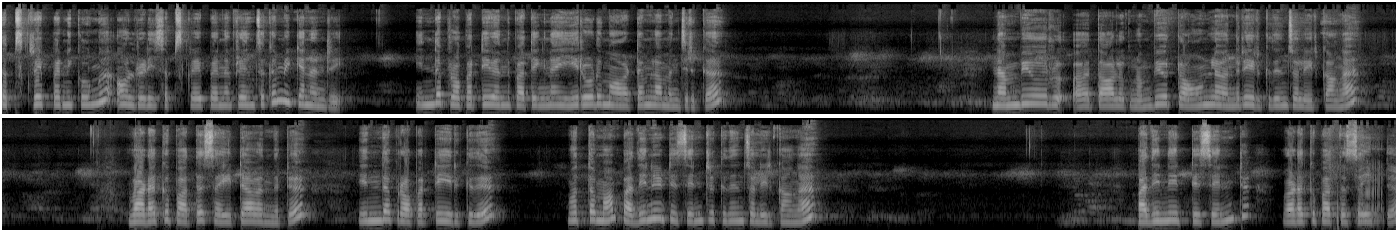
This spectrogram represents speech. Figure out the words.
சப்ஸ்கிரைப் பண்ணிக்கோங்க. ஆல்ரெடி சப்ஸ்கிரைப் பண்ண ஃப்ரெண்ட்ஸுக்கு மிக்க நன்றி. இந்த ப்ராப்பர்ட்டி வந்து பார்த்திங்கன்னா ஈரோடு மாவட்டம்ல அமைஞ்சிருக்கு. நம்பியூர் தாலுக் நம்பியூர் டவுனில் வந்துட்டு இருக்குதுன்னு சொல்லியிருக்காங்க. வடக்கு பார்த்த சைட்டாக வந்துட்டு இந்த ப்ராப்பர்ட்டி இருக்குது. மொத்தமாக பதினெட்டு சென்ட் இருக்குதுன்னு சொல்லியிருக்காங்க. பதினெட்டு சென்ட் வடக்கு பார்த்த சைட்டு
